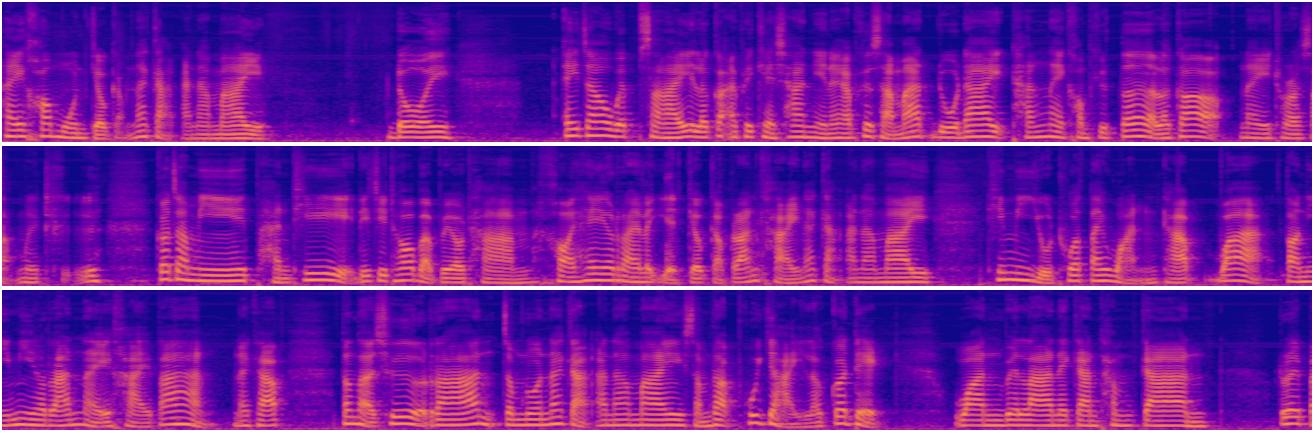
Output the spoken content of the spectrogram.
ให้ข้อมูลเกี่ยวกับหน้ากากอนามัย โดยไอ้เจ้าเว็บไซต์แล้วก็แอปพลิเคชันนี้นะครับ คือสามารถดูได้ทั้งในคอมพิวเตอร์ แล้วก็ในโทรศัพท์มือถือ ก็จะมีแผนที่ดิจิทัลแบบเรียลไทม์คอยให้รายละเอียดเกี่ยวกับร้านขายหน้ากากอนามัย ที่มีอยู่ทั่วไต้หวันครับ ว่าตอนนี้มีร้านไหนขายบ้างนะครับ ตั้งแต่ชื่อร้านจำนวนหน้ากากอนามัยสำหรับผู้ใหญ่แล้วก็เด็ก วันเวลาในการทำการ เรื่อยไป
